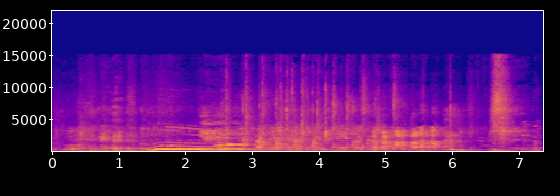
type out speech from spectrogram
That's cool.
